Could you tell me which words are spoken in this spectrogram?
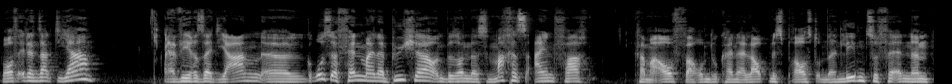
Worauf er dann sagte, ja, er wäre seit Jahren äh, großer Fan meiner Bücher und besonders Mach es einfach. Klammer auf, warum du keine Erlaubnis brauchst, um dein Leben zu verändern.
